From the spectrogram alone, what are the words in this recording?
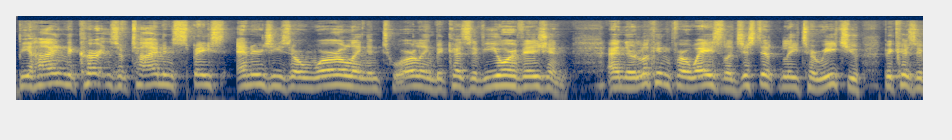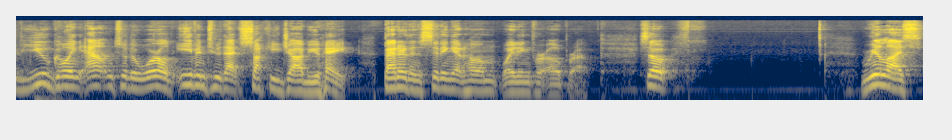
Behind the curtains of time and space, energies are whirling and twirling because of your vision. And they're looking for ways logistically to reach you because of you going out into the world, even to that sucky job you hate. Better than sitting at home waiting for Oprah. So realize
